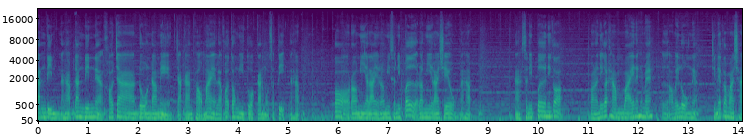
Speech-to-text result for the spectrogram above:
ดันดินนะครับ ดันดินเนี่ยเขาจะโดนดาเมจจากการเผาไหม้แล้วก็ต้องมีตัวกันหมดสตินะครับ ก็เรามีอะไรเรามีสนิปเปอร์เรามีไรเชลนะครับอะสนิปเปอร์นี่ก็ก่อนอันนี้ก็ทำไว้นะใช่ไหมเออเอาไว้ลงเนี่ยทีนี้ก็มาใช้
